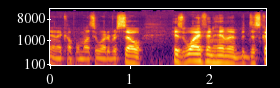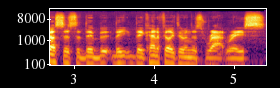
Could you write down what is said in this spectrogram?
in a couple months or whatever. So his wife and him have discussed this that they they, they kind of feel like they're in this rat race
